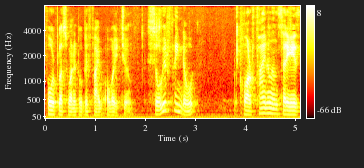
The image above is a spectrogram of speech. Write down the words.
4 plus 1 it will be 5 over 2 so we'll find out our final answer is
